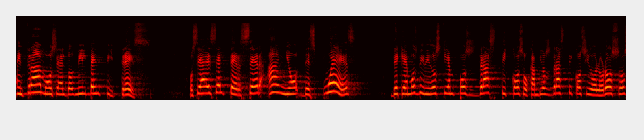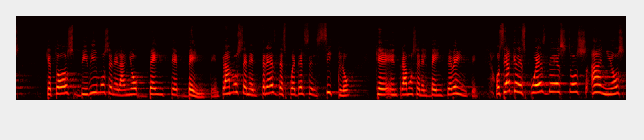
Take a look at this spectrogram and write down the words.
entramos en el 2023. O sea, es el tercer año después de que hemos vivido tiempos drásticos o cambios drásticos y dolorosos que todos vivimos en el año 2020. Entramos en el 3 después del ciclo que entramos en el 2020. O sea que después de estos años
